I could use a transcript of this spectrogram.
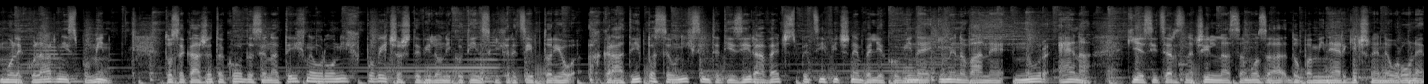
molekularni spomin. To se kaže tako, da se na teh nevronih poveča število nikotinskih receptorjev, hkrati pa se v njih sintetizira več specifične beljakovine imenovane NUR1, ki je sicer značilna samo za dopaminergične nevrone.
